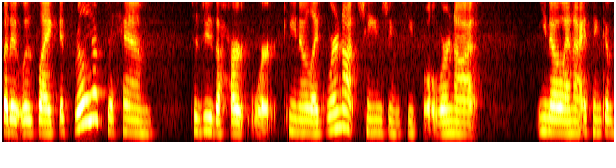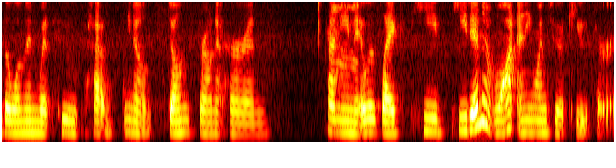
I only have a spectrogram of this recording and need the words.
but it was like it's really up to him to do the heart work. You know, like we're not changing people. We're not you know, and I think of the woman with who had, you know, stones thrown at her and I mean, it was like he he didn't want anyone to accuse her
